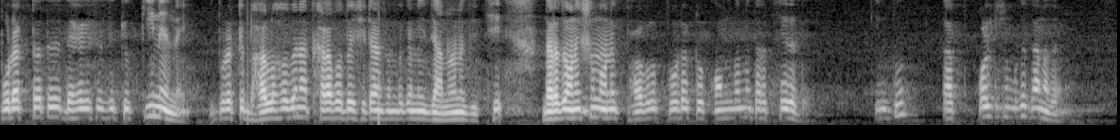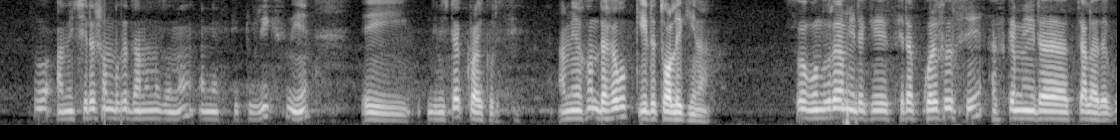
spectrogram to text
প্রোডাক্টটাতে দেখা গেছে যে কেউ কিনে নেয় প্রোডাক্টটি ভালো হবে না, খারাপ হবে সেটা সম্পর্কে আমি জানানো দিচ্ছি। তারা যে অনেক সময় অনেক ভালো ভালো প্রোডাক্ট কম দামে তারা ছেড়ে দেয়, কিন্তু তার কোয়ালিটি সম্পর্কে জানা যায় না। সো আমি সেটা সম্পর্কে জানানোর জন্য আমি আজকে একটু রিস্ক নিয়ে এই জিনিসটা ক্রয় করেছি। আমি এখন দেখাবো কি এটা চলে কি না সো বন্ধুরা, আমি এটাকে সেট করে ফেলছি। আজকে আমি এটা চালা দেখব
